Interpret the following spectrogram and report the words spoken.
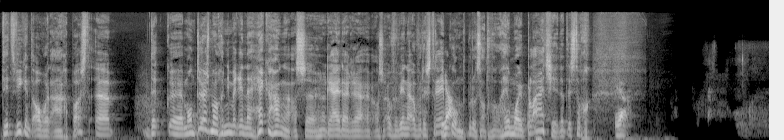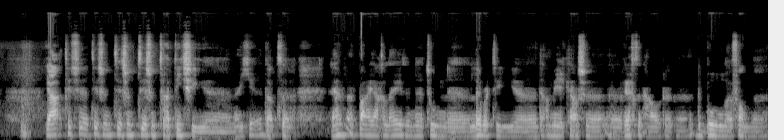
dit weekend al wordt aangepast. de monteurs mogen niet meer in de hekken hangen als hun rijder als overwinnaar over de streep ja. komt. Ik bedoel, dat is altijd wel een heel mooi plaatje. Dat is toch... Ja. Ja, het is, het is, een, het is, een, het is een traditie, weet je. Dat een paar jaar geleden, uh, toen uh, Liberty, uh, de Amerikaanse rechtenhouder, de boel van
